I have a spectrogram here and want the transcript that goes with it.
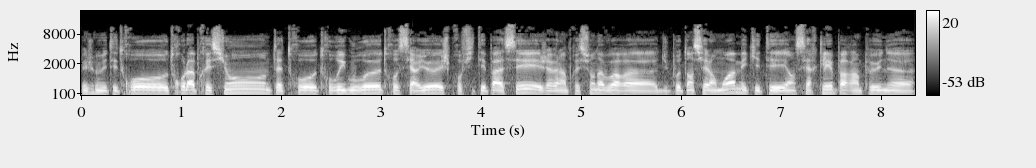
mais je me mettais trop, trop la pression, peut-être trop, rigoureux, trop sérieux, et je profitais pas assez. J'avais l'impression d'avoir euh, du potentiel en moi, mais qui était encerclé par un peu euh,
